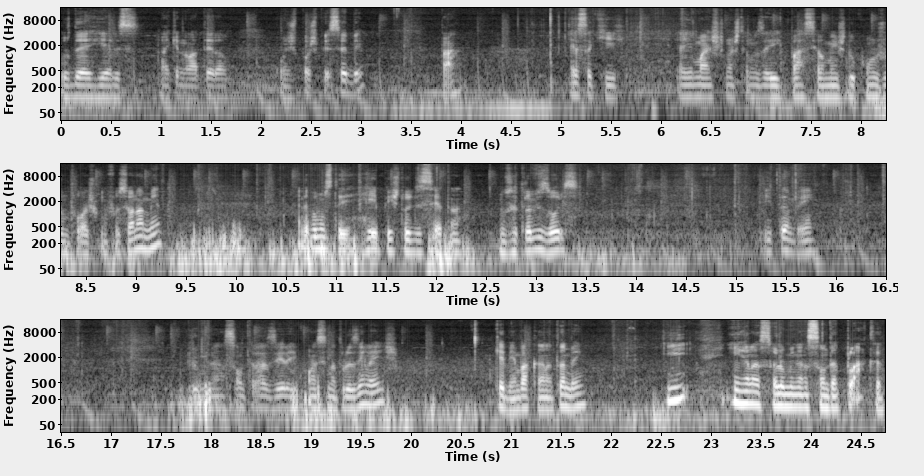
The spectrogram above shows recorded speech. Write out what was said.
Os DRLs aqui na lateral, como a gente pode perceber, tá? Essa aqui é a imagem que nós temos aí parcialmente do conjunto ótico em funcionamento. Ainda vamos ter repetidor de seta nos retrovisores e também iluminação traseira aí com assinaturas em LED, que é bem bacana também. E em relação à iluminação da placa,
